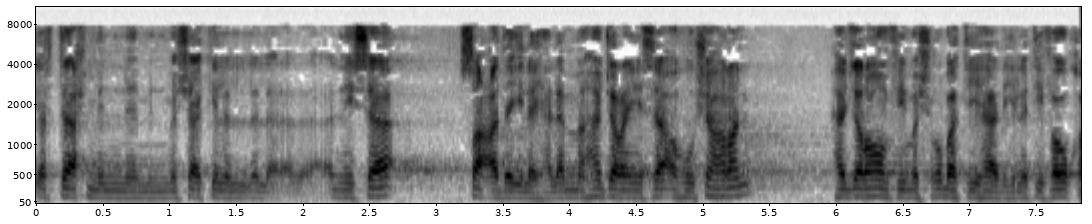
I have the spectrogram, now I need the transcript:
يرتاح من من مشاكل النساء صعد إليها. لما هجر نساءه شهرا هجرهم في مشروبته هذه التي فوق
